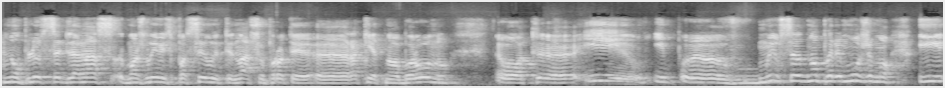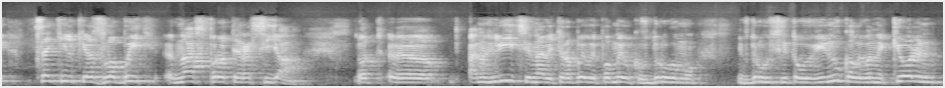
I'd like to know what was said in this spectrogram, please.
Ну, плюс це для нас можливість посилити нашу протиракетну оборону. От е, і, і е, ми все одно переможемо, і це тільки озлобить нас проти росіян. От е, англійці навіть робили помилку в другому в Другу світову війну, коли вони Кьольн,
